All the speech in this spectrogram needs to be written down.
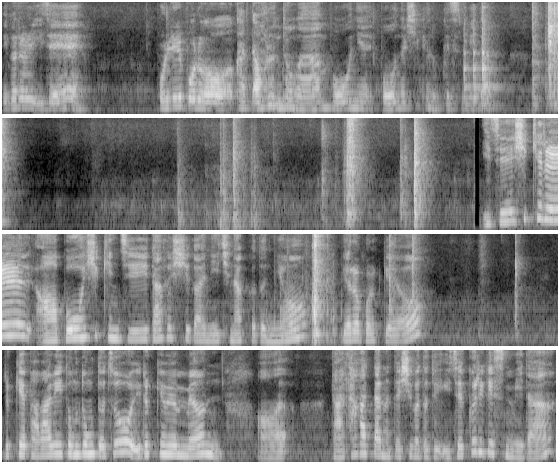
이거를 이제 볼일 보러 갔다 오는 동안 보온이, 보온을 시켜 놓겠습니다. 이제 식혜를 어, 보온시킨 지 5시간이 지났거든요. 열어볼게요. 이렇게 밥알이 동동 떠죠? 이렇게 하면 어, 다 사갔다는 뜻이거든요. 이제 끓이겠습니다.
